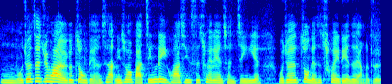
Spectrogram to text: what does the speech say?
嗯，我觉得这句话有一个重点是，他你说把精力花心思淬炼成经验。我觉得重点是“淬炼”这两个字，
